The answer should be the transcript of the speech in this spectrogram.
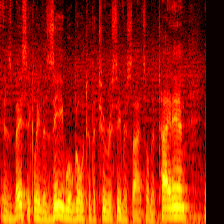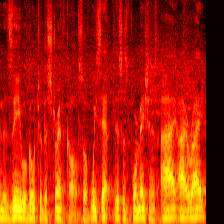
is basically the Z will go to the two receiver side. So the tight end and the Z will go to the strength call. So if we said this is formation is I, I right,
